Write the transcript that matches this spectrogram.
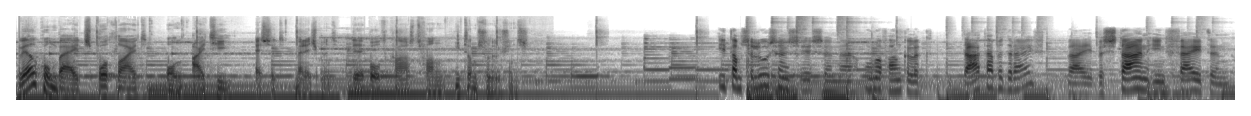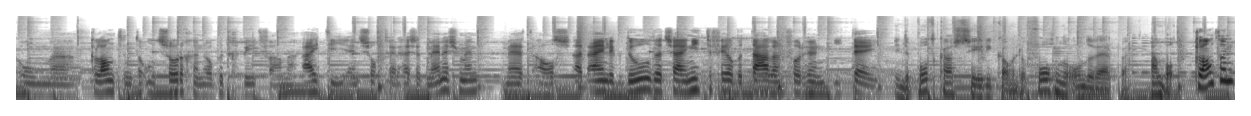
Welkom bij Spotlight on IT Asset Management, de podcast van ITAM Solutions. ITAM Solutions is een uh, onafhankelijk databedrijf. Wij bestaan in feite om uh, klanten te ontzorgen op het gebied van uh, IT en software asset management. Met als uiteindelijk doel dat zij niet te veel betalen voor hun IT. In de podcastserie komen de volgende onderwerpen aan bod. Klanten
